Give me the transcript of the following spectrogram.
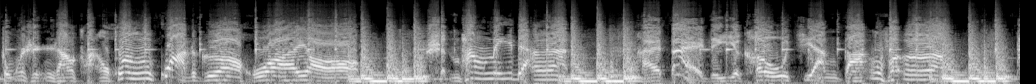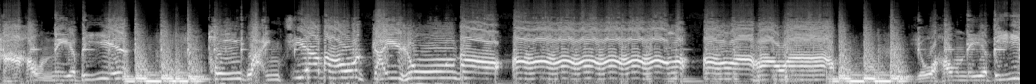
中身上穿黄挂着个火药，身旁那边还带着一口剑钢锋，他好那比潼关捷报斩雄刀，又好那比。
